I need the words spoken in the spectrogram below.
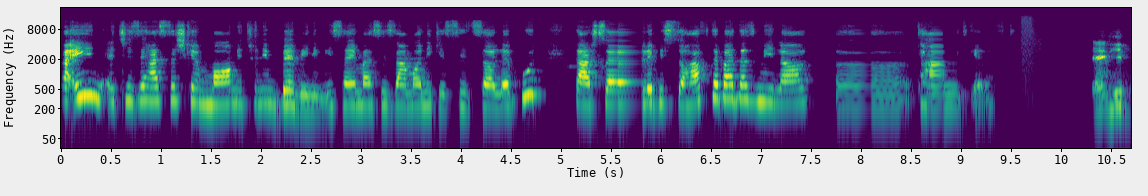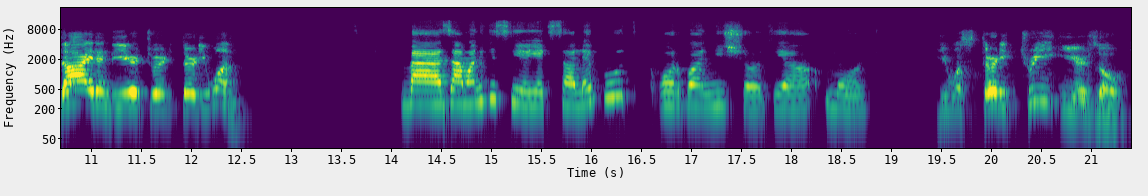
و این چیزی هستش که ما میتونیم ببینیم عیسی مسیح زمانی که سی ساله بود در سال 27 بعد از میلاد اه، تعمید گرفت And he died in the year 31. و زمانی که 31 ساله بود قربانی شد یا مرد He was 33 years old.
